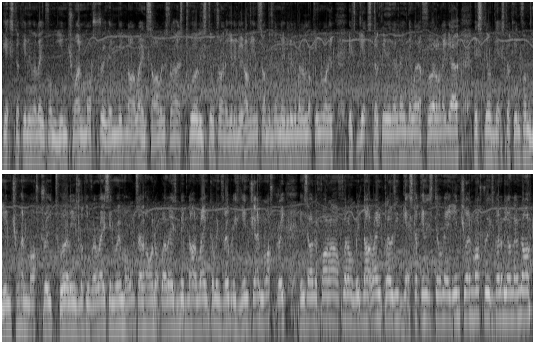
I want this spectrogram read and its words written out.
Get Stuck In in the lead from Yin Yinchuan Mostry, then Midnight Rain, Sirens Flowers, Twirly still trying to get it on the inside, but he's going to need a little bit of luck in running. It's Get Stuck In the lead, then with a furlong to go, it still gets Stuck In from Yinchuan Mostry. Twirly is looking for racing room, also hold up where there's Midnight Rain coming through, but it's Yinchuan Mostry inside the far half furlong. Midnight Rain closing, Get Stuck In, it's still there. Yinchuan Mostry is going to be on the nod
